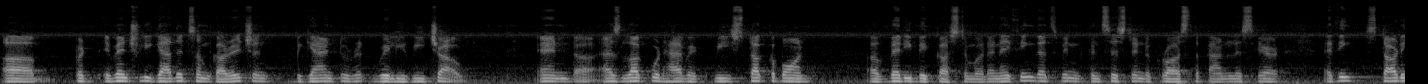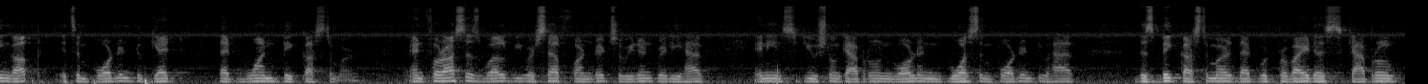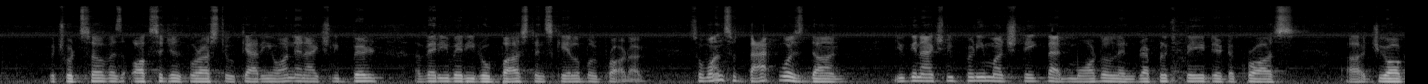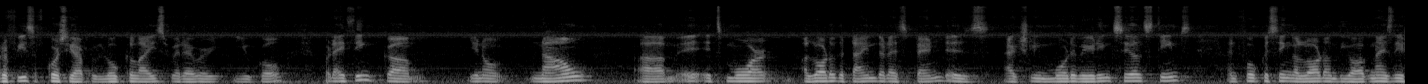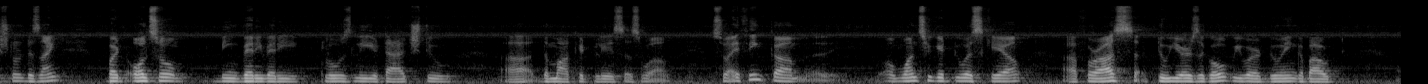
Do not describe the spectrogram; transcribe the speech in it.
uh, but eventually gathered some courage and began to re really reach out. And uh, as luck would have it, we stuck upon a very big customer, and I think that's been consistent across the panelists here. I think starting up, it's important to get that one big customer. And for us as well, we were self-funded, so we didn't really have any institutional capital involved, and it was important to have this big customer that would provide us capital, which would serve as oxygen for us to carry on and actually build a very, very robust and scalable product. So once that was done, you can actually pretty much take that model and replicate it across uh, geographies. Of course, you have to localize wherever you go. But I think, um, you know, now um, it's more, a lot of the time that I spend is actually motivating sales teams and focusing a lot on the organizational design, but also being very, very closely attached to uh, the marketplace as well. So I think um, uh, once you get to a scale, uh, for us, two years ago, we were doing about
